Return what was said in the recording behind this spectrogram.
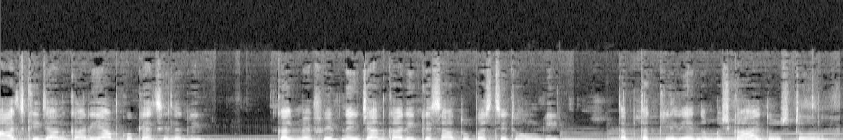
आज की जानकारी आपको कैसी लगी? कल मैं फिर नई जानकारी के साथ उपस्थित होंगी। तब तक के लिए नमस्कार दोस्तों।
